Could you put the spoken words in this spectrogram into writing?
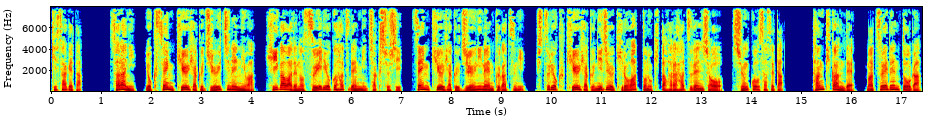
き下げた。さらに、翌1911年には日川での水力発電に着手し、1912年9月に出力 920kW の北原発電所を竣工させた。短期間で松江電灯が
